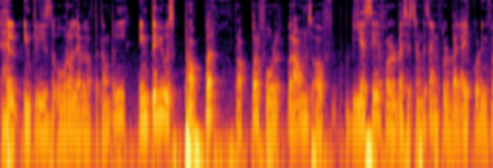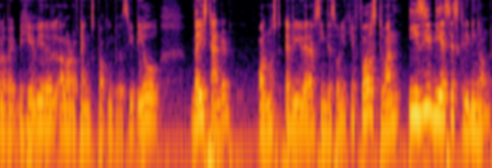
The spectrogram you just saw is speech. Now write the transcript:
help increase the overall level of the company. Interview is proper, proper four rounds of DSA followed by system design, followed by live coding, followed by behavioral. A lot of times talking to the CTO. Very standard. Almost everywhere I've seen this only. Okay, first one easy DSA screening round.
